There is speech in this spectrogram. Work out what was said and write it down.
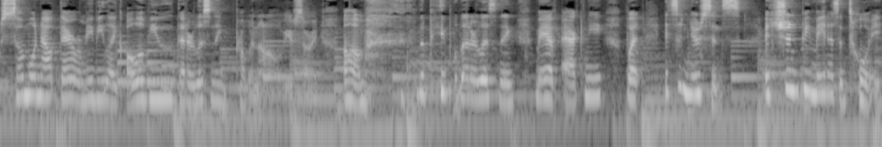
someone out there, or maybe like all of you that are listening, probably not all of you, sorry. Um, the people that are listening may have acne, but it's a nuisance. It shouldn't be made as a toy.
